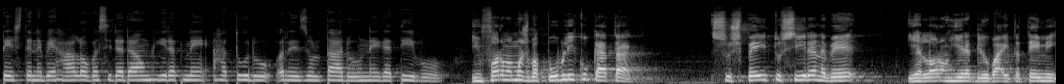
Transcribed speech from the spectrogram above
teste nebe halo ba cidadão hirak ne hatudo resultado negativo. Informamos ba público kata suspeito sira nabe ia lorong hirak liu bai tatemi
